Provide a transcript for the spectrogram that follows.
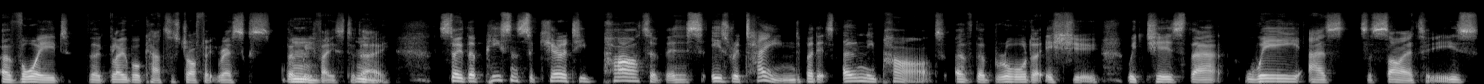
avoid the global catastrophic risks that mm. we face today. Mm. So the peace and security part of this is retained, but it's only part of the broader issue, which is that we as societies,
